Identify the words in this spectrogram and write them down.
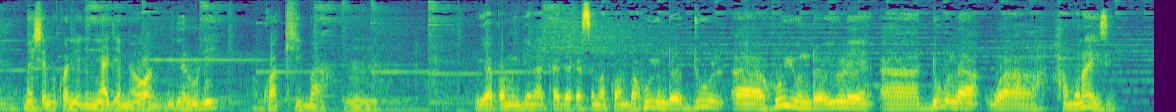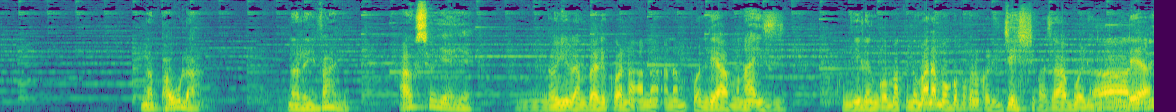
mm. Maisha yamekuwa ni ajeniaji, ameoa bibidi arudi kwa Kiba. Mm. Huyu hapa mwingine akaja akasema kwamba huyu ndo uh, huyu ndo yule uh, Dula wa Harmonize na Paula na reivani au sio yeye? Mm, Ndo yule ambaye alikuwa ana- ana- anampondea Harmonize kwenye ile ngoma ndo Ndio maana ameogopa kwenda kwa jeshi kwa sababu alijipondea.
